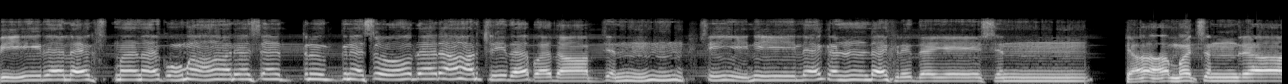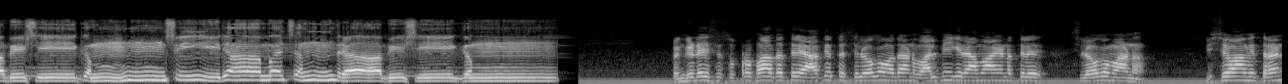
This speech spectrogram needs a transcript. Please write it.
വീരലക്ഷ്മണ കുമാര ശത്രുഘ്ന സോദരാർച്ചിത പദാബ്ജൻ ശ്രീനീലകണ്ഠ ഹൃദയേശൻ രാമചന്ദ്രാഭിഷേകം ശ്രീരാമചന്ദ്രാഭിഷേകം. വെങ്കടേശ സുപ്രഭാതത്തിലെ ആദ്യത്തെ ശ്ലോകം അതാണ് വാൽമീകി രാമായണത്തിലെ ശ്ലോകമാണ്. വിശ്വാമിത്രൻ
